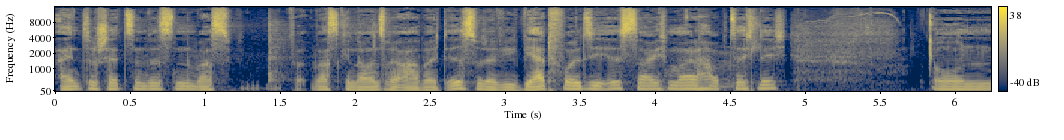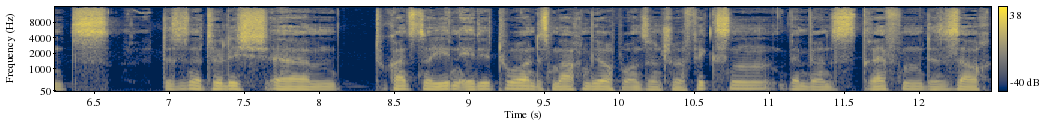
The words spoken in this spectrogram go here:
einzuschätzen wissen, was, was genau unsere Arbeit ist oder wie wertvoll sie ist, sage ich mal, hauptsächlich. Und das ist natürlich, ähm, du kannst nur jeden Editor, und das machen wir auch bei unseren Showfixen, wenn wir uns treffen, das ist auch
